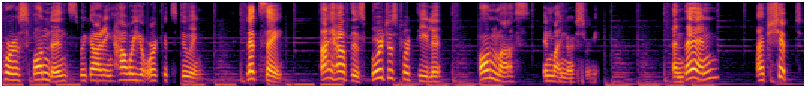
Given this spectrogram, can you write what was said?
correspondence regarding how are your orchids doing. Let's say I have this gorgeous tortilla en masse in my nursery. And then I've shipped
